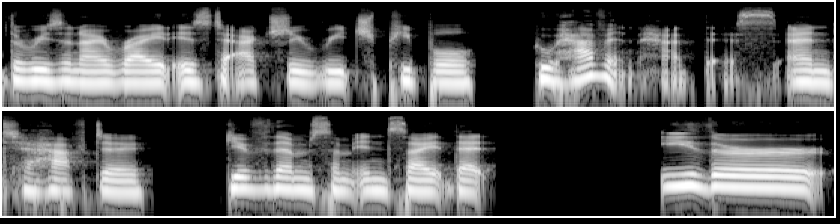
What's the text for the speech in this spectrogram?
the reason I write is to actually reach people who haven't had this and to have to give them some insight that either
